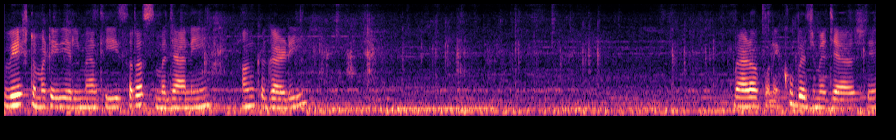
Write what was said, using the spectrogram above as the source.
વેસ્ટ મટીરિયલમાંથી સરસ મજાની અંકગાડી બાળકોને ખૂબ જ મજા આવશે.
